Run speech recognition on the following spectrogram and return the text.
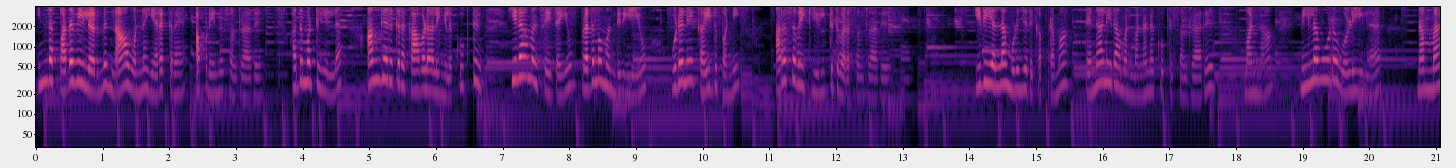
இந்த பதவியிலிருந்து நான் உன்னை இறக்குறேன் அப்படின்னு சொல்றாரு. அது மட்டும் இல்ல அங்க இருக்கிற காவலாளிங்களை கூப்பிட்டு ஹிராமல் சேட்டையும் பிரதம மந்திரியையும் உடனே கைது பண்ணி அரசவைக்கு இழுத்துட்டு வர சொல்றாரு. இது எல்லாம் முடிஞ்சதுக்கு அப்புறமா தெனாலிராமன் மன்னனை கூப்பிட்டு சொல்றாரு மன்னா நிலவோட ஒளியில நம்ம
